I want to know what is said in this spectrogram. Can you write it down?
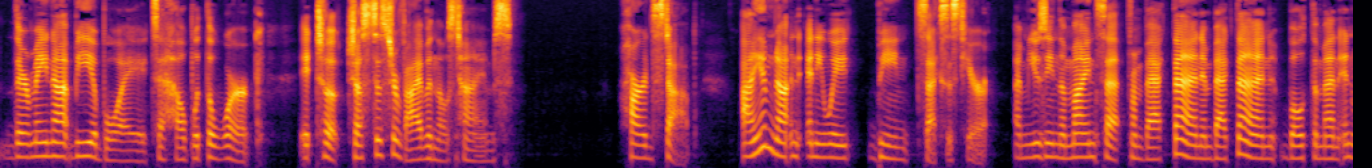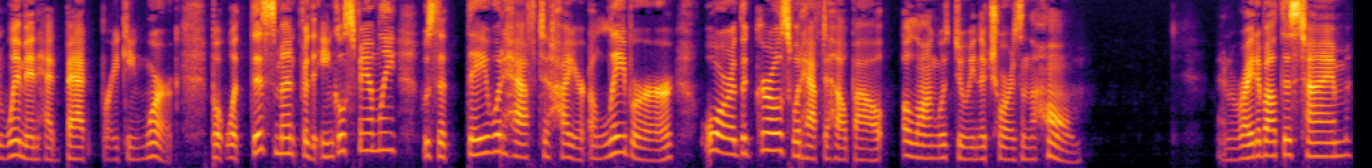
there may not be a boy to help with the work it took just to survive in those times. Hard stop. I am not in any way being sexist here. I'm using the mindset from back then, and back then, both the men and women had back-breaking work. But what this meant for the Ingalls family was that they would have to hire a laborer, or the girls would have to help out, along with doing the chores in the home. And right about this time,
